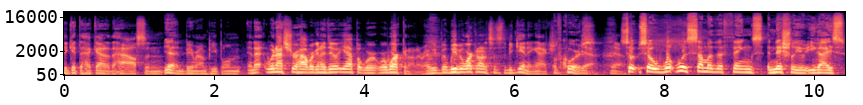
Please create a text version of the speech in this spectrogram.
to get the heck out of the house and, Yeah. and be around people, and, and that, we're not sure how we're going to do it yet, but we're, we're working on it. Right? We've been we've been working on it since the beginning, actually. Of course. Yeah. Yeah. So, so what was some of the things initially you guys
